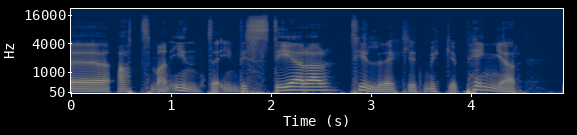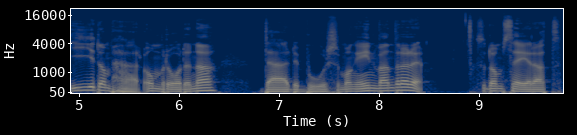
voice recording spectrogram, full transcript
eh, att man inte investerar tillräckligt mycket pengar i de här områdena där det bor så många invandrare. Så de säger att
